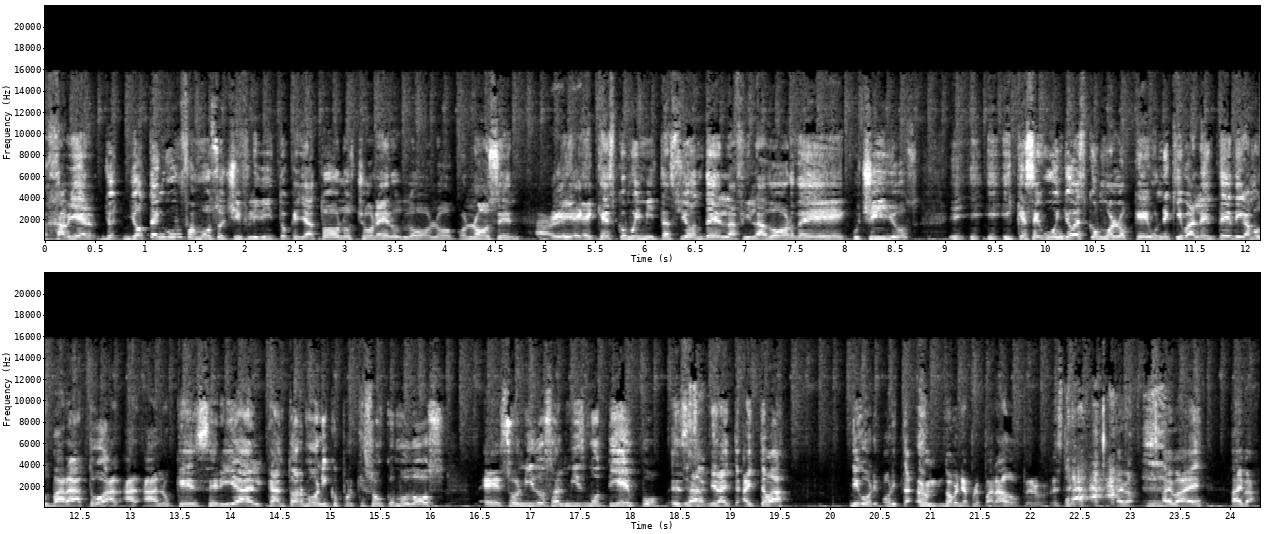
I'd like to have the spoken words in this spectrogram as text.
Javier, yo, yo tengo un famoso chiflidito que ya todos los choreros lo, lo conocen, eh, eh, que es como imitación del afilador de cuchillos y, y- y- y que según yo es como lo que un equivalente, digamos, barato a, a- a lo que sería el canto armónico, porque son como dos eh, sonidos al mismo tiempo. O sea, Exacto. mira, ahí te, ahí te va. Digo, ahorita no venía preparado, pero este, ahí va, ahí va, ¿eh? Ahí va.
